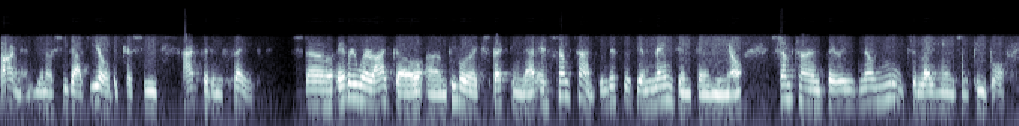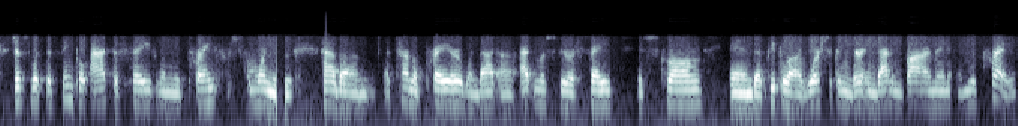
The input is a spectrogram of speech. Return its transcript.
garment. You know, she got healed because she acted in faith. So everywhere I go, um, people are expecting that, and sometimes, and this is the amazing thing, you know, sometimes there is no need to lay hands on people. Just with the simple act of faith, when you pray for someone, you have um, a time of prayer when that uh, atmosphere of faith is strong and uh, people are worshiping. They're in that environment, and you pray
